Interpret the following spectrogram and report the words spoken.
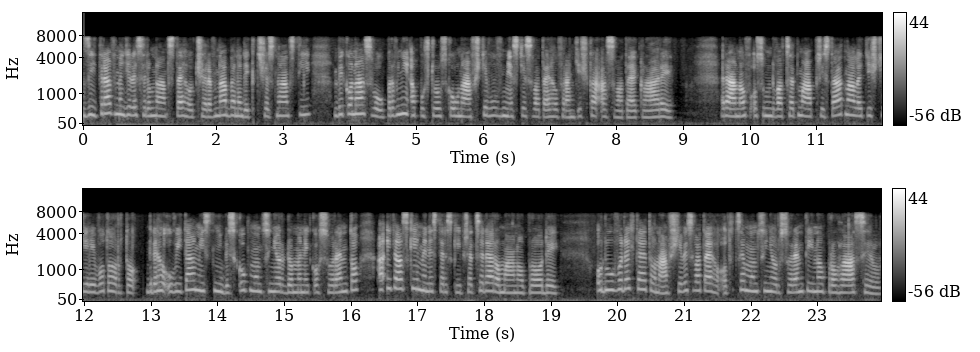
Zítra v neděli 17. června Benedikt XVI. vykoná svou první apoštolskou návštěvu v městě svatého Františka a svaté Kláry. Ráno v 8.20 má přistát na letišti Rivotorto, kde ho uvítá místní biskup Monsignor Domenico Sorrento a italský ministerský předseda Romano Prodi. O důvodech této návštěvy svatého otce Monsignor Sorrentino prohlásil.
